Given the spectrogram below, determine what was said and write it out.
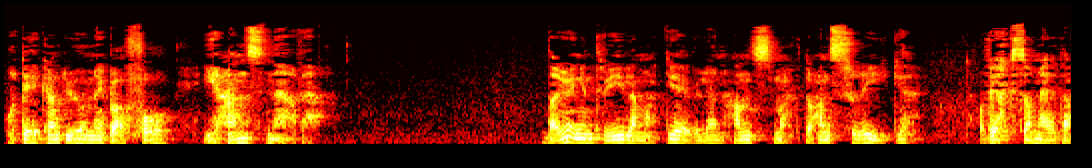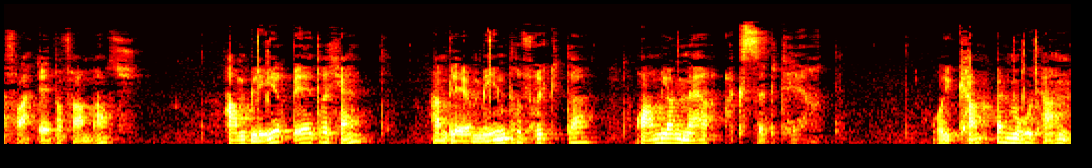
Og det kan du og meg bare få i hans nærvær. Det er jo ingen tvil om at djevelen, hans makt og hans rike og virksomhet er på frammarsj. Han blir bedre kjent, han blir mindre frykta, og han blir mer akseptert. Og i kampen mot han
